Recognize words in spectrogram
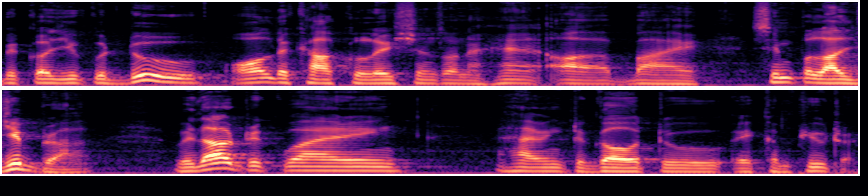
because you could do all the calculations on a hand, uh, by simple algebra without requiring having to go to a computer.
